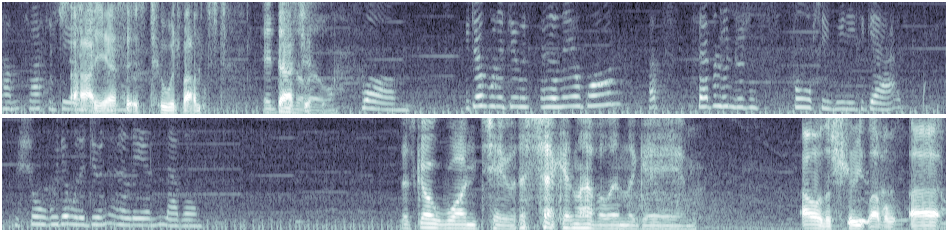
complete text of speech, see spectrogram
Um, so I have to do Ah, yes, it is too advanced. It does Gotcha. a little. one. You don't want to do an earlier one? That's 740 we need to get. You sure we don't want to do an earlier level? Let's go one, two, the second level in the game. Oh, the street level. Uh,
